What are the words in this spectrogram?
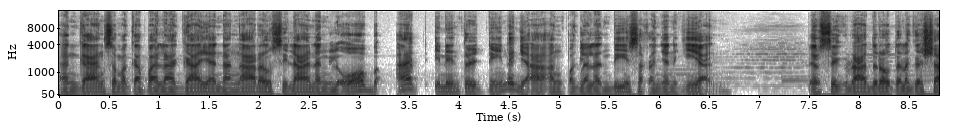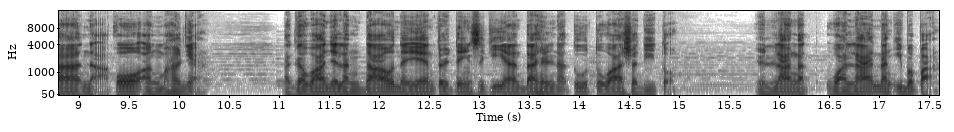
Hanggang sa magkapalagayan ng araw sila ng loob at in-entertain na niya ang paglalandi sa kanya ni Kian. Pero sigurado raw talaga siya na ako ang mahal niya. Nagawa niya lang daw na i-entertain si Kian dahil natutuwa siya dito. Yun lang at wala nang iba pa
